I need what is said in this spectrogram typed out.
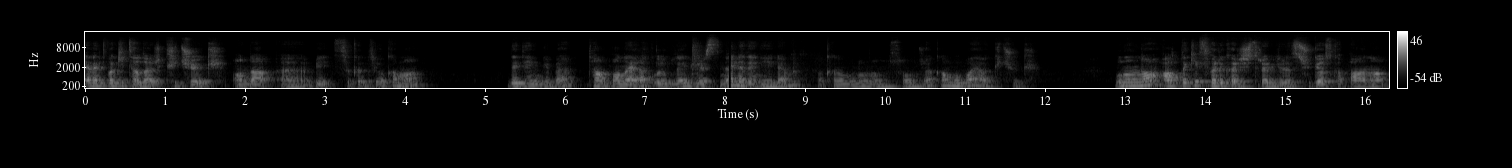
Evet vakit alır, küçük. Onda e, bir sıkıntı yok ama dediğim gibi tamponlayarak uygulayabilirsiniz. Öyle deneyelim. Bakalım bunun nasıl olacak ama bu bayağı küçük. Bununla alttaki farı karıştırabiliriz. Şu göz kapağına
